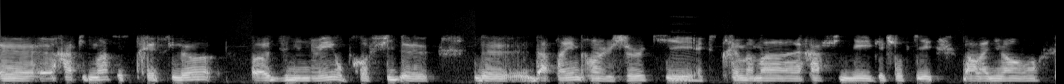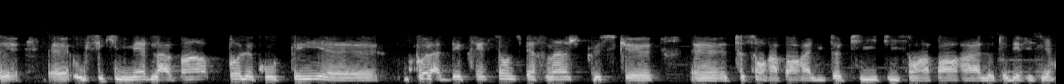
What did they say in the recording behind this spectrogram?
euh, rapidement ce stress-là a diminué au profit de de- d'atteindre un jeu qui est extrêmement raffiné, quelque chose qui est dans la nuance, euh, euh, aussi qui met de l'avant pas le côté, euh, pas la dépression du personnage plus que euh, tout son rapport à l'utopie puis son rapport à l'autodérision.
